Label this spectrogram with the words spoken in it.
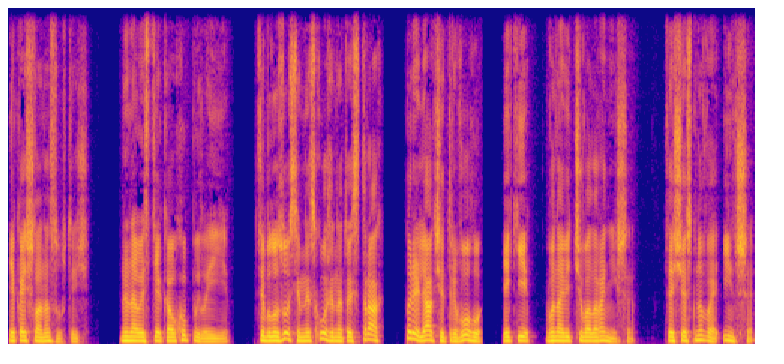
яка йшла назустріч. Ненависть, яка охопила її. Це було зовсім не схоже на той страх, переляк чи тривогу, які вона відчувала раніше. Це щось нове, інше.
